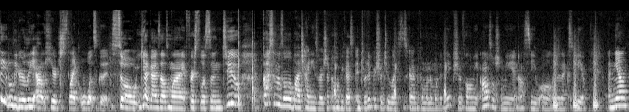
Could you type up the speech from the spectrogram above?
They, literally out here just like what's good. So yeah, guys, that was my first listen to GOT7's Lullaby Chinese version. I hope you guys enjoyed it. Be sure to like, subscribe, become one of one today. Be sure to follow me on social media, and I'll see you all in the next video. 안녕.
